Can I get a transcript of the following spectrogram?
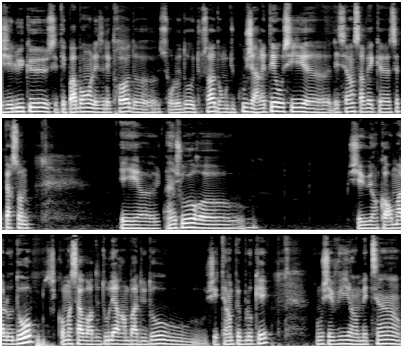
j'ai lu que c'était pas bon les électrodes sur le dos et tout ça. Donc, du coup, j'ai arrêté aussi des séances avec cette personne. Et un jour, j'ai eu encore mal au dos. J'ai commencé à avoir des douleurs en bas du dos où j'étais un peu bloqué. Donc j'ai vu un médecin,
